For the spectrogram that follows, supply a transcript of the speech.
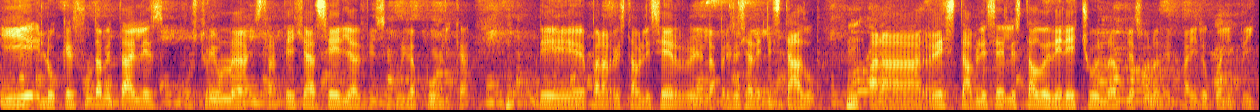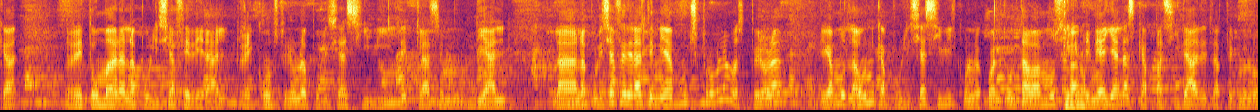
Y lo que es fundamental es construir una estrategia seria de seguridad pública de, para restablecer eh, la presencia del Estado, para restablecer el Estado de Derecho en amplias zonas del país, lo cual implica retomar a la Policía Federal, reconstruir una policía civil de clase mundial. La, la Policía Federal tenía muchos problemas, pero era, digamos, la única policía civil con la cual contábamos que tenía ya las capacidades, la tecnología,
